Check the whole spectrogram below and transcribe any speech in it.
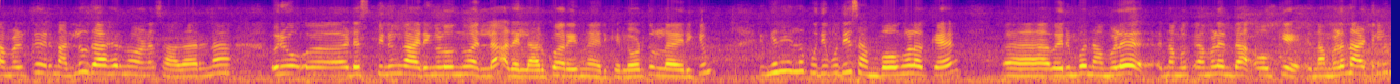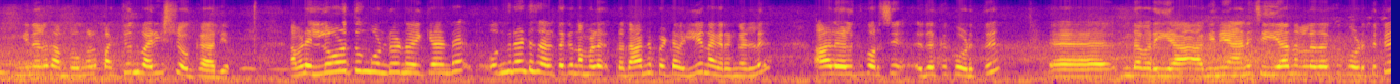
നമ്മൾക്ക് ഒരു നല്ല ഉദാഹരണമാണ്. സാധാരണ ഒരു ഡസ്റ്റ്ബിനും കാര്യങ്ങളും ഒന്നും അല്ല. അതെല്ലാവർക്കും അറിയുന്നതായിരിക്കും. എല്ലായിടത്തും ഉള്ളതായിരിക്കും. ഇങ്ങനെയുള്ള പുതിയ പുതിയ സംഭവങ്ങളൊക്കെ വരുമ്പോൾ നമ്മൾ നമ്മൾ നമ്മളെന്താ ഓക്കെ നമ്മളെ നാട്ടിലും ഇങ്ങനെയുള്ള സംഭവങ്ങൾ പറ്റുമെന്ന് പരീക്ഷിച്ച് നോക്കുക ആദ്യം. നമ്മൾ എല്ലായിടത്തും കൊണ്ടുവന്ന് വയ്ക്കാണ്ട് ഒന്ന് രണ്ട് സ്ഥലത്തൊക്കെ നമ്മൾ പ്രധാനപ്പെട്ട വലിയ നഗരങ്ങളിൽ ആളുകൾക്ക് കുറച്ച് ഇതൊക്കെ കൊടുത്ത് എന്താ പറയുക അങ്ങനെയാണ് ചെയ്യുക എന്നുള്ളതൊക്കെ കൊടുത്തിട്ട്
